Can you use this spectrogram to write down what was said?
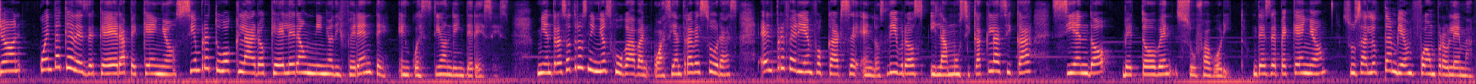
John Cuenta que desde que era pequeño siempre tuvo claro que él era un niño diferente en cuestión de intereses. Mientras otros niños jugaban o hacían travesuras, él prefería enfocarse en los libros y la música clásica, siendo Beethoven su favorito. Desde pequeño, su salud también fue un problema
